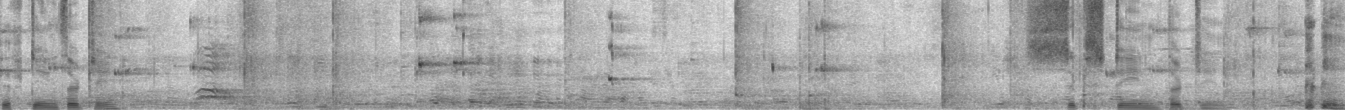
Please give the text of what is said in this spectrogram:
15, 13. Sixteen, thirteen.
